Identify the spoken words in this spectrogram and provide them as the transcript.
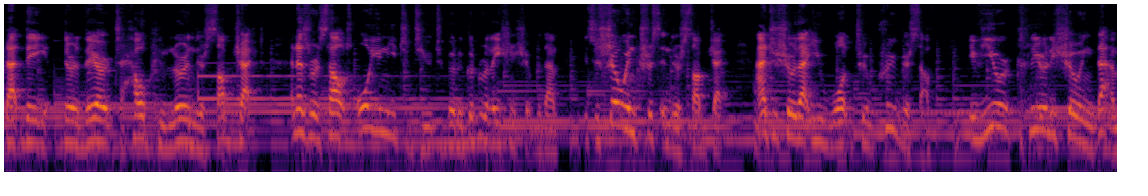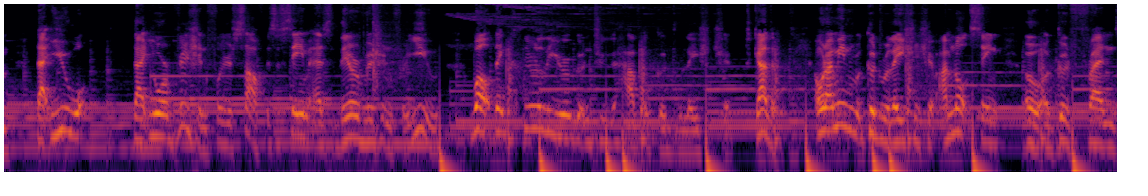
that they, they're there to help you learn their subject. And as a result, all you need to do to build a good relationship with them is to show interest in their subject and to show that you want to improve yourself. If you're clearly showing them that you that your vision for yourself is the same as their vision for you, well, then clearly you're going to have a good relationship together. And when I mean good relationship, I'm not saying, oh, a good friend,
